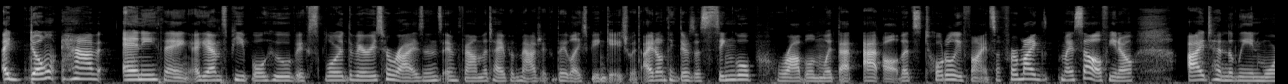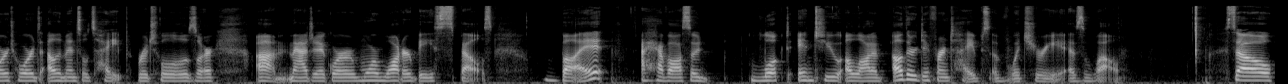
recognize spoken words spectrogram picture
I don't have anything against people who've explored the various horizons and found the type of magic that they like to be engaged with. I don't think there's a single problem with that at all. That's totally fine. So for my myself, you know, I tend to lean more towards elemental type rituals or um, magic or more water based spells. But I have also looked into a lot of other different types of witchery as well. So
